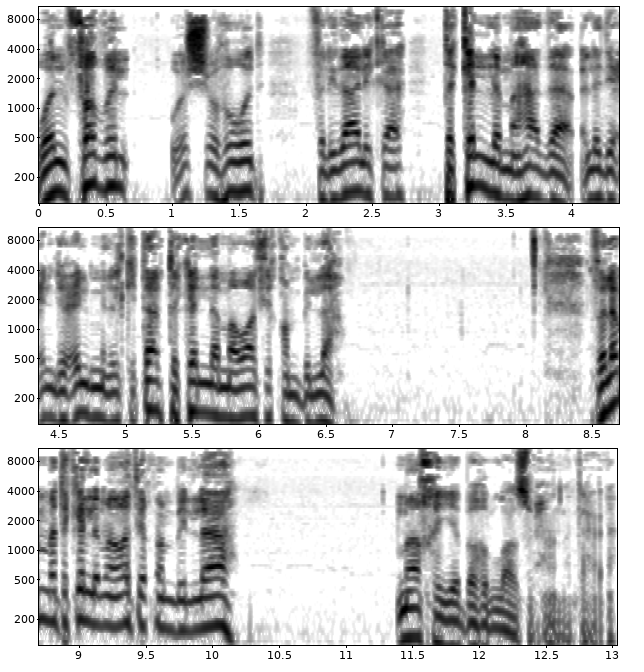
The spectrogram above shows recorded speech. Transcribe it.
والفضل والشهود فلذلك تكلم هذا الذي عنده علم من الكتاب تكلم واثقا بالله. فلما تكلم واثقا بالله ما خيبه الله سبحانه وتعالى.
